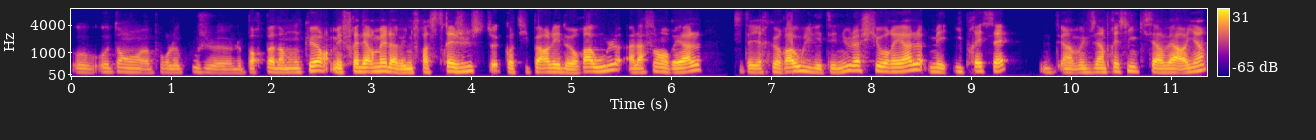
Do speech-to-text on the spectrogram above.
autant pour le coup, je le porte pas dans mon cœur, mais Fred Hermel avait une phrase très juste quand il parlait de Raoul à la fin au Real. C'est-à-dire que Raoul, il était nul à chier au Real, mais il pressait. Il faisait un pressing qui servait à rien.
